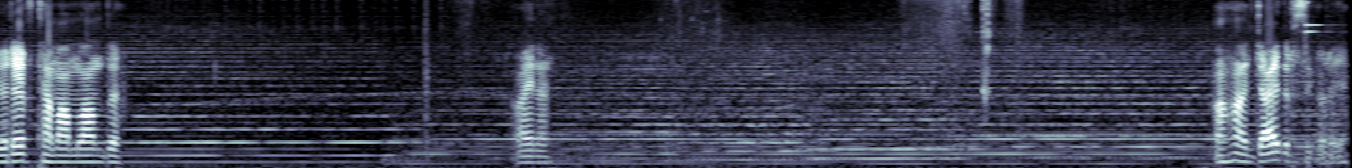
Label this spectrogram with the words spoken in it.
Görev tamamlandı. Aynen. Aha caydır sigarayı.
